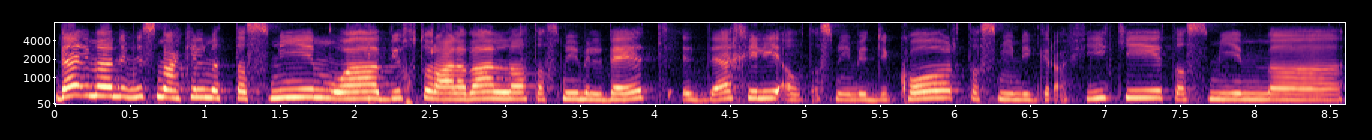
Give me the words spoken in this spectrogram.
دائما بنسمع كلمة تصميم وبيخطر على بالنا تصميم البيت الداخلي أو تصميم الديكور تصميم الجرافيكي تصميم آه،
